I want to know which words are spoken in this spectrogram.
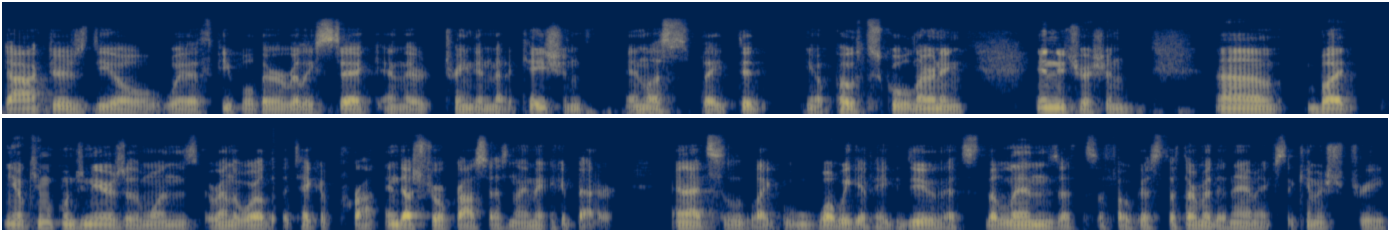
doctors deal with people that are really sick and they're trained in medication unless they did you know post school learning in nutrition. Uh, but you know chemical engineers are the ones around the world that take a pro- industrial process and they make it better. And that's like what we get paid to do. That's the lens that's the focus the thermodynamics the chemistry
